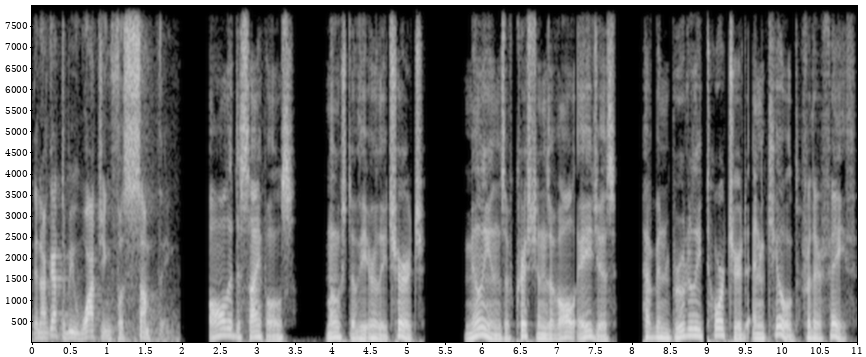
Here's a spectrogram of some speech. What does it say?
then I've got to be watching for something. All the disciples, most of the early church, millions of Christians of all ages have been brutally tortured and killed for their faith.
